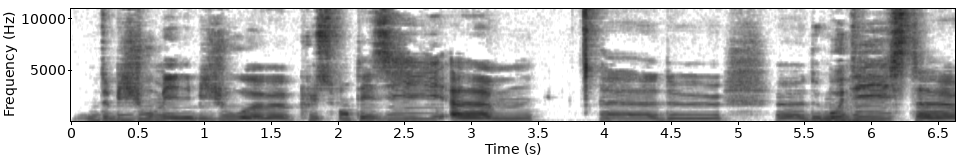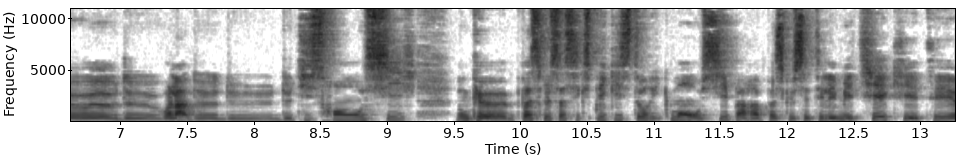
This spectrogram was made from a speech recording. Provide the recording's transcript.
de bijoux mais bijoux plus fantaisie euh, de euh, de modistes, euh, de voilà, de, de, de tisserands aussi. Donc parce que ça s'explique historiquement aussi par parce que c'était les métiers qui étaient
